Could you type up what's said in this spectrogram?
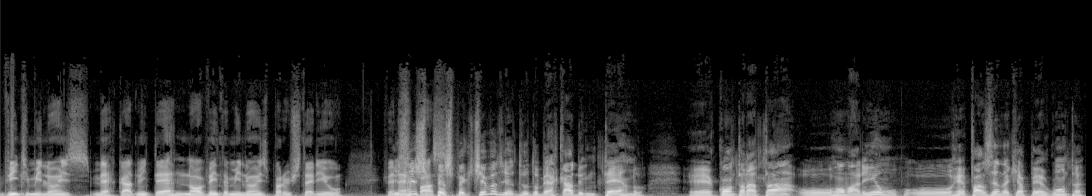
20 milhões mercado interno, 90 milhões para o exterior. Existe perspectiva de, do, do, mercado interno é, contratar o Romarinho? Ou, refazendo aqui a pergunta,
